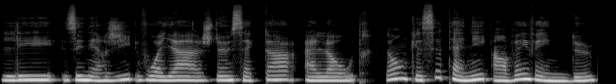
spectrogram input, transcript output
les énergies voyagent d'un secteur à l'autre. Donc, cette année, en 2022,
